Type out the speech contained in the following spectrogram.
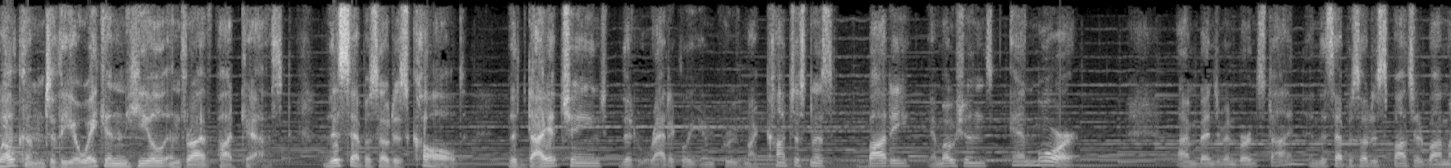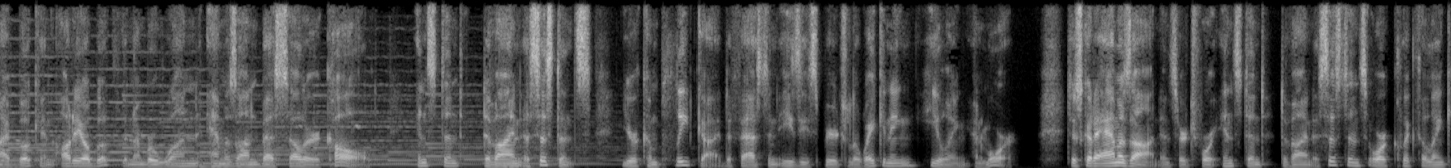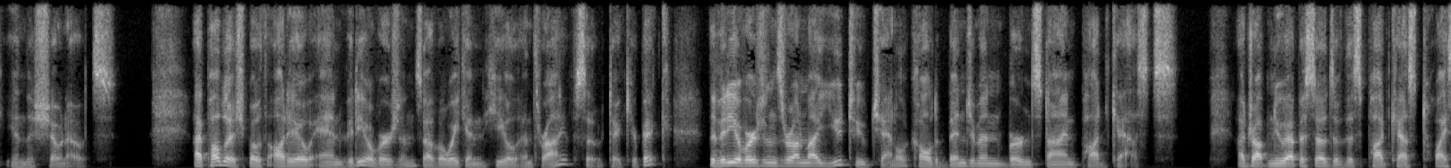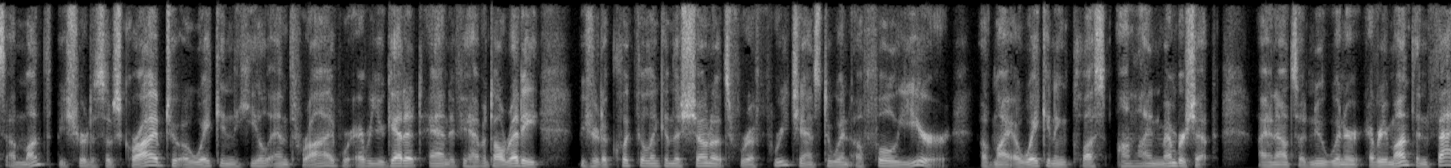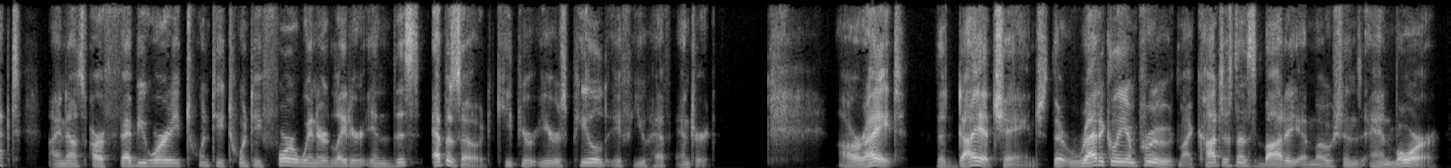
Welcome to the Awaken, Heal, and Thrive podcast. This episode is called The Diet Change That Radically Improved My Consciousness, Body, Emotions, and More. I'm Benjamin Bernstein, and this episode is sponsored by my book and audiobook, the number one Amazon bestseller called Instant Divine Assistance Your Complete Guide to Fast and Easy Spiritual Awakening, Healing, and More. Just go to Amazon and search for Instant Divine Assistance or click the link in the show notes. I publish both audio and video versions of Awaken, Heal, and Thrive, so take your pick. The video versions are on my YouTube channel called Benjamin Bernstein Podcasts. I drop new episodes of this podcast twice a month. Be sure to subscribe to Awaken, Heal, and Thrive wherever you get it. And if you haven't already, be sure to click the link in the show notes for a free chance to win a full year of my Awakening Plus online membership. I announce a new winner every month. In fact, I announce our February 2024 winner later in this episode. Keep your ears peeled if you have entered. All right the diet change that radically improved my consciousness, body, emotions, and more.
